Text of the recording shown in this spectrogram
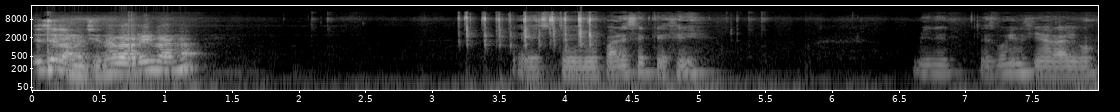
Ese lo mencionaba arriba, ¿no? Este, me parece que sí. Miren, les voy a enseñar algo.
